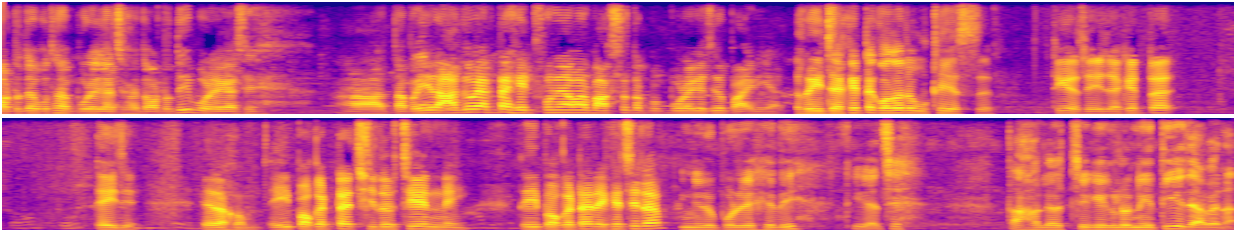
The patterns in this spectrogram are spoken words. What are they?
অটোতে কোথাও পড়ে গেছে, হয়তো অটোতেই পড়ে গেছে। আর তারপরে এর আগেও একটা হেডফোনে আমার বাক্সটা পড়ে গেছিল, পাইনি আর। এই জ্যাকেটটা কতটা উঠে এসছে, ঠিক আছে? এই জ্যাকেটটা, এই যে, এরকম, এই পকেটটায় ছিল, চেন নেই। তো এই পকেটটা রেখেছিলাম। এর উপর রেখে দিই ঠিক আছে? তাহলে হচ্ছে কি এগুলো নেতিয়ে যাবে না।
